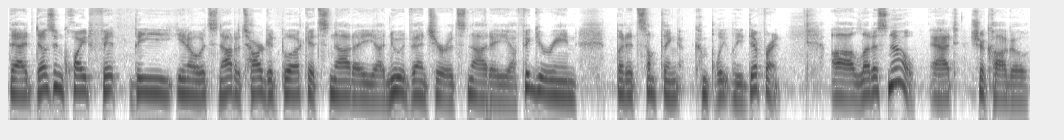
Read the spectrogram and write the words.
that doesn't quite fit the, you know, it's not a Target book, it's not a, a new adventure, it's not a, a, figurine, but it's something completely different, uh, let us know at Chicago.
